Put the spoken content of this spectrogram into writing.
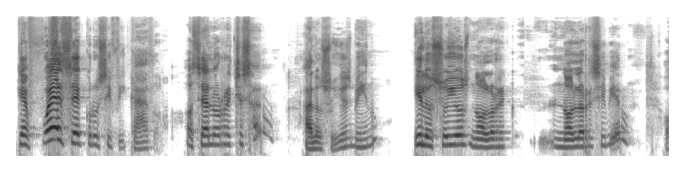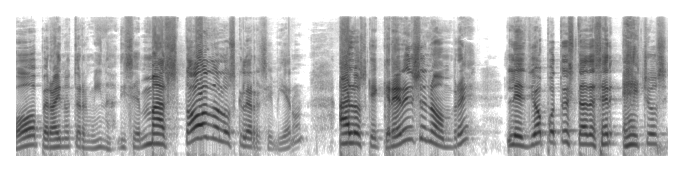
que fuese crucificado. O sea, lo rechazaron. A los suyos vino y los suyos no lo, no lo recibieron. Oh, pero ahí no termina. Dice, más todos los que le recibieron, a los que creen en su nombre, les dio potestad de ser hechos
